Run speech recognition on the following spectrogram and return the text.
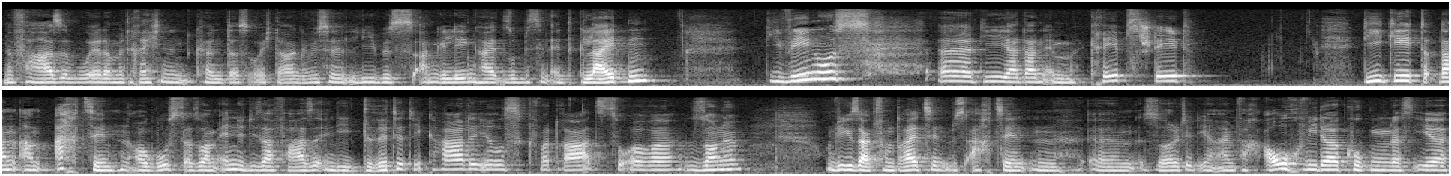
eine Phase, wo ihr damit rechnen könnt, dass euch da gewisse Liebesangelegenheiten so ein bisschen entgleiten. Die Venus, äh, die ja dann im Krebs steht, die geht dann am 18. August, also am Ende dieser Phase, in die dritte Dekade ihres Quadrats zu eurer Sonne. Und wie gesagt, vom 13. bis 18. Ähm, solltet ihr einfach auch wieder gucken, dass ihr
